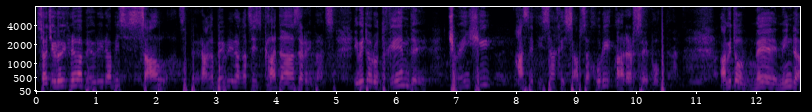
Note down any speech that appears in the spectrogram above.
საჭირო იქნება ბევრი რამის სწავლაც, რაღა ბევრი რაღაცის გადააზრებაც. იმიტომ რომ დღემდე ჩვენში ასეთი სახის სამსახური არ არსებობდა. ამიტომ მე მინდა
